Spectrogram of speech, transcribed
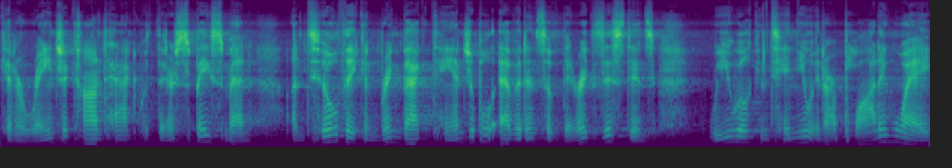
can arrange a contact with their spacemen until they can bring back tangible evidence of their existence, we will continue in our plodding way,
